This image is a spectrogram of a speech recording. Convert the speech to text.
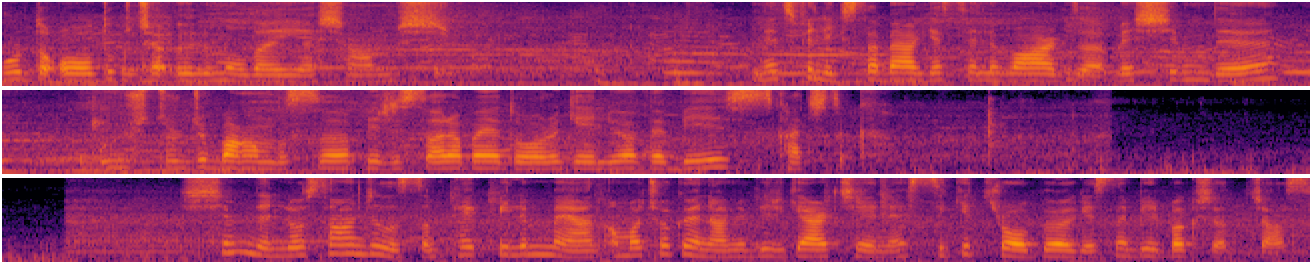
Burada oldukça ölüm olayı yaşanmış. Netflix'te belgeseli vardı ve şimdi uyuşturucu bağımlısı birisi arabaya doğru geliyor ve biz kaçtık. Şimdi Los Angeles'ın pek bilinmeyen ama çok önemli bir gerçeğine Skid Row bölgesine bir bakış atacağız.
